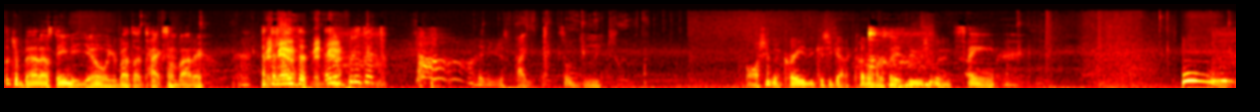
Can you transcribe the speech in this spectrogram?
Such a badass thing to yell when you're about to attack somebody. Mid Mia, mid Mia. And you just fight. So G. Oh, she went crazy because she got a cut on her face, dude. She went insane. Woo!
